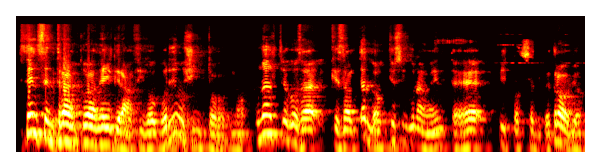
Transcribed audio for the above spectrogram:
Senza entrare ancora nel grafico, guardiamoci intorno. Un'altra cosa che salta all'occhio sicuramente è il pozzo di petrolio.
